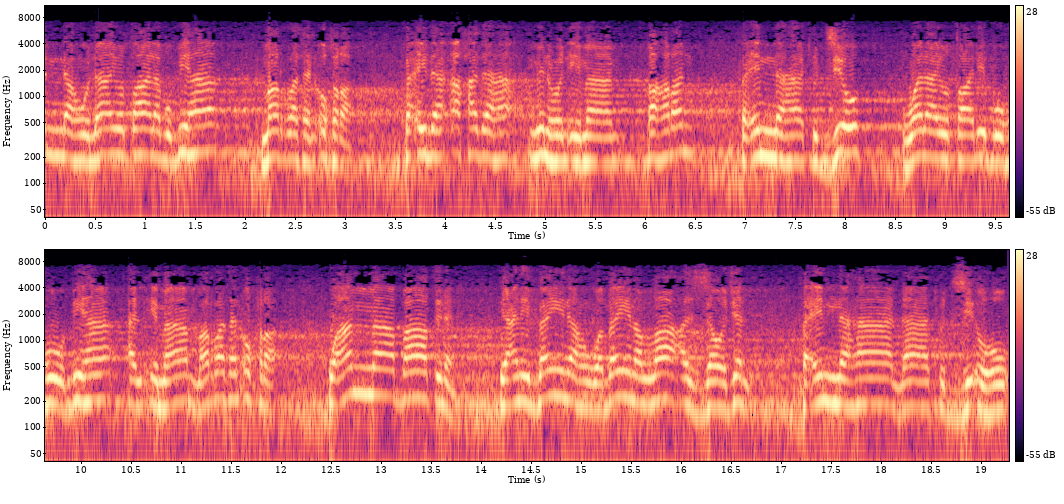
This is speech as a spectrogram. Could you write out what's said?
أنه لا يطالب بها مرة أخرى. فإذا أخذها منه الإمام قهرا فإنها تجزئه ولا يطالبه بها الإمام مرة أخرى. وأما باطنا يعني بينه وبين الله عز وجل فإنها لا تجزئه.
